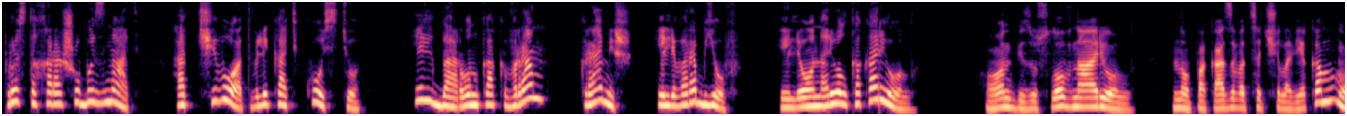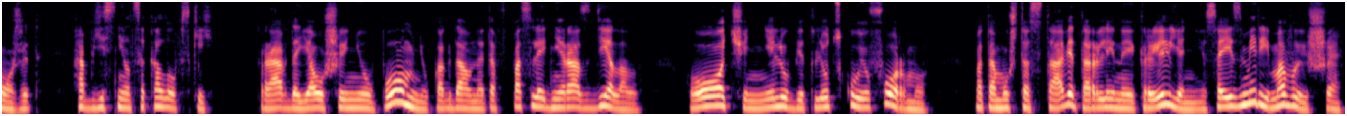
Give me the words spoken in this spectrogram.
Просто хорошо бы знать, от чего отвлекать Костю. Ильдар, он как Вран, Крамиш или Воробьев? Или он орел как орел?» «Он, безусловно, орел, но показываться человеком может», — объяснил Соколовский. «Правда, я уж и не упомню, когда он это в последний раз делал. Очень не любит людскую форму, потому что ставит орлиные крылья несоизмеримо выше».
